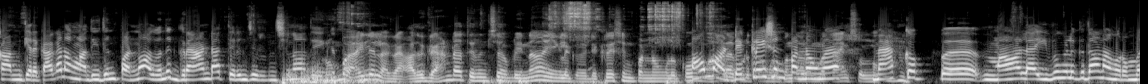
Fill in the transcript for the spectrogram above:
காமிக்கிறதுக்காக நாங்கள் அது இதுன்னு பண்ணோம். அது வந்து கிராண்டாக தெரிஞ்சிருந்துச்சுன்னா அது ரொம்ப இல்லை இல்லை. அது கிராண்டாக தெரிஞ்சு அப்படின்னா எங்களுக்கு டெக்கரேஷன் பண்ணவங்களுக்கும் ஆமா மாலை டெக்கரேஷன் பண்ணவங்க ரொம்ப thanks சொல்லணும். மேக்கப் மாலை இவங்களுக்கு தான் நாங்க ரொம்ப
